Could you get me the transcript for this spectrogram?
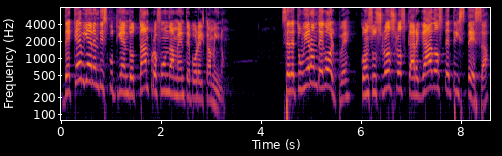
¿de qué vienen discutiendo tan profundamente por el camino? se detuvieron de golpe con sus rostros cargados de tristeza.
